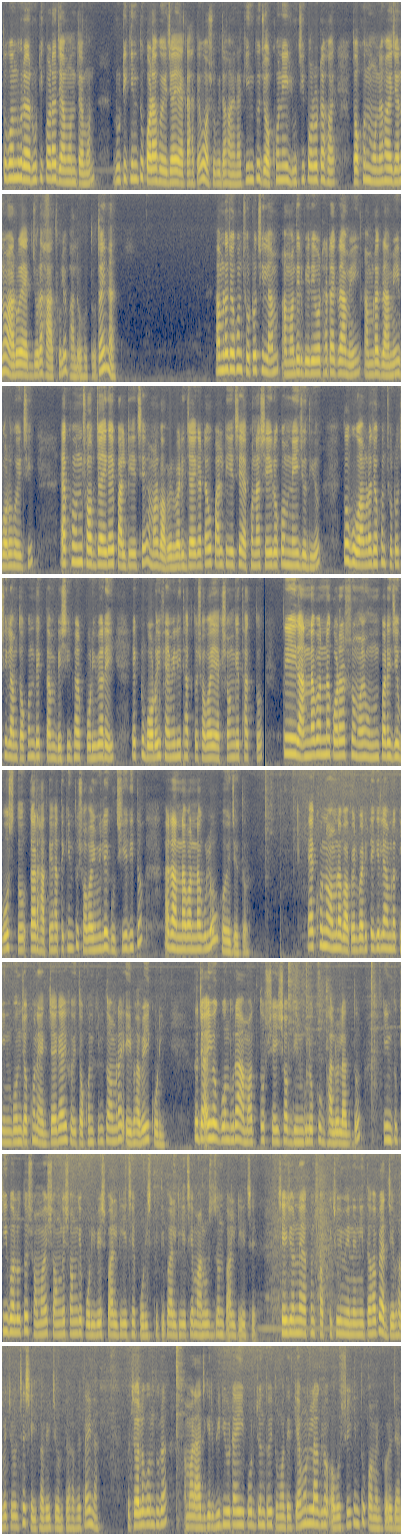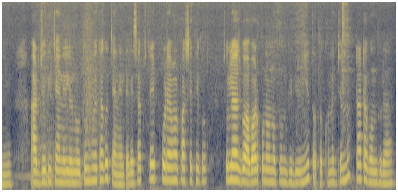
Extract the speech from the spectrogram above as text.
তো বন্ধুরা, রুটি করা যেমন তেমন, রুটি কিন্তু করা হয়ে যায় একা হাতেও, অসুবিধা হয় না। কিন্তু যখন এই লুচি পরোটা হয়, তখন মনে হয় যেন আরও এক জোড়া হাত হলে ভালো হতো, তাই না? আমরা যখন ছোট ছিলাম, আমাদের বেড়ে ওঠাটা গ্রামেই, আমরা গ্রামেই বড় হয়েছি। এখন সব জায়গায় পাল্টিয়েছে, আমার বাপের বাড়ির জায়গাটাও পাল্টিয়েছে, এখন আর সেই রকম নেই যদিও। তবুও আমরা যখন ছোট ছিলাম তখন দেখতাম বেশিরভাগ পরিবারেই একটু বড়ই ফ্যামিলি থাকতো, সবাই একসঙ্গে থাকতো। তো এই রান্না বান্না করার সময় উনুন পাড়ে যে বসতো, তার হাতে হাতে কিন্তু সবাই মিলে গুছিয়ে দিত আর রান্না বান্নাগুলো হয়ে যেত। এখনও আমরা বাপের বাড়িতে গেলে আমরা তিন বোন যখন এক জায়গায় হই তখন কিন্তু আমরা এইভাবেই করি। তো যাই হোক বন্ধুরা, আমার তো সেই সব দিনগুলো খুব ভালো লাগতো। কিন্তু কি বলো তো সময়ের সঙ্গে সঙ্গে পরিবেশ পাল্টিয়েছে, পরিস্থিতি পাল্টিয়েছে, মানুষজন পাল্টিয়েছে। সেই জন্য এখন সব কিছুই মেনে নিতে হবে আর যেভাবে চলছে সেইভাবেই চলতে হবে, তাই না? তো চলো বন্ধুরা, আমার আজকের ভিডিওটা এই পর্যন্তই। তোমাদের কেমন লাগল অবশ্যই কিন্তু কমেন্ট করে জানিও। আর যদি চ্যানেলে নতুন হয়ে থাকো চ্যানেলটাকে সাবস্ক্রাইব করে আমার পাশে থেকো। চলে আসব আবার কোনো নতুন ভিডিও নিয়ে। ততক্ষণের জন্য টাটা বন্ধুরা।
